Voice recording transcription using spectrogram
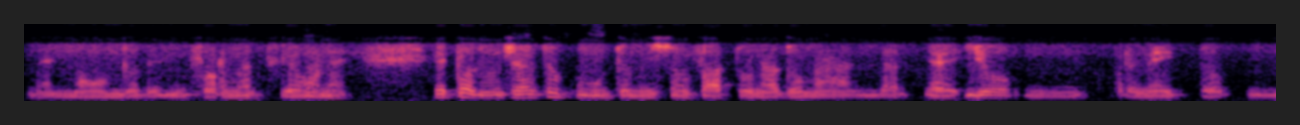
nel mondo dell'informazione e poi ad un certo punto mi sono fatto una domanda. Eh, io mh, premetto, mh,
